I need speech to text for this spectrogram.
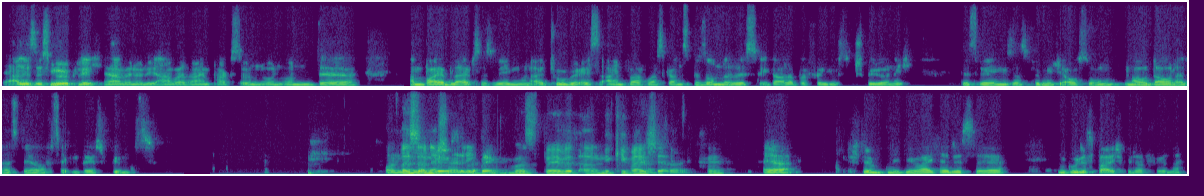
alles ist möglich, ja, wenn du die Arbeit reinpackst und, und, und äh, am Ball bleibst. Deswegen, und Altuve ist einfach was ganz Besonderes, egal ob er für Houston spielt oder nicht. Deswegen ist das für mich auch so ein No-Doubter, dass der auf Second Base spielen muss. Und du, an wen denken muss, David? An Niki Weicher. Sorry. Ja, stimmt. Niki Weichert ist äh, ein gutes Beispiel dafür. Ne?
